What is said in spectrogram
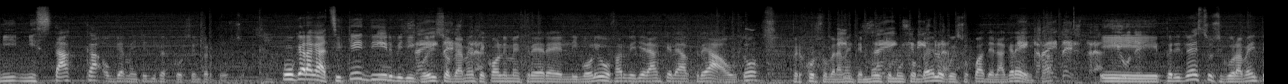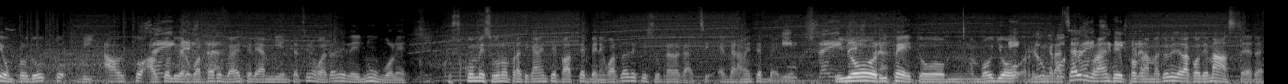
mi, mi stacca ovviamente di percorso in percorso. Comunque ragazzi, che dirvi di questo? Ovviamente Colin McCrearelli, volevo farvi vedere anche le altre auto, percorso veramente molto molto bello questo qua della Grecia. e per il resto sicuramente è un prodotto di alto alto livello, guardate ovviamente le ambientazioni, guardate le nuvole, come sono praticamente fatte bene, guardate qui sopra ragazzi, è veramente bello. Io ripeto, voglio ringraziare sicuramente il programmatore della Codemaster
